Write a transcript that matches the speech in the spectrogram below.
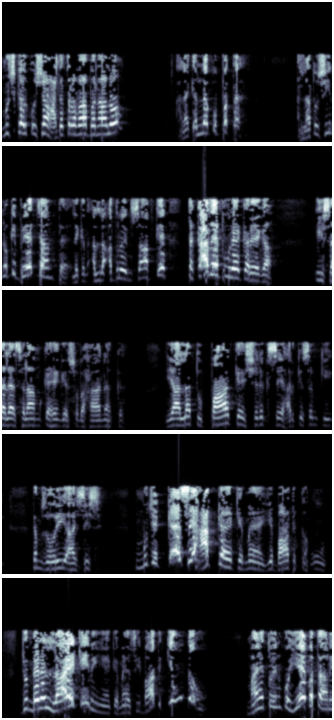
مشکل کشا حدت روا بنا لو؟ حالانکہ اللہ کو پتہ ہے۔ اللہ تو سینوں کے بھید جانتا ہے، لیکن اللہ عدل و انصاف کے تقاضے پورے کرے گا۔ عیسی علیہ السلام کہیں گے، سبحانک، یا اللہ تو پاک کے شرک سے ہر قسم کی کمزوری آشیش مجھے کیسے حق ہے کہ میں یہ بات کہوں؟ جو میرے لائق ہی نہیں ہے کہ میں ایسی بات کیوں کہوں؟ میں تو ان کو یہ بتانے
